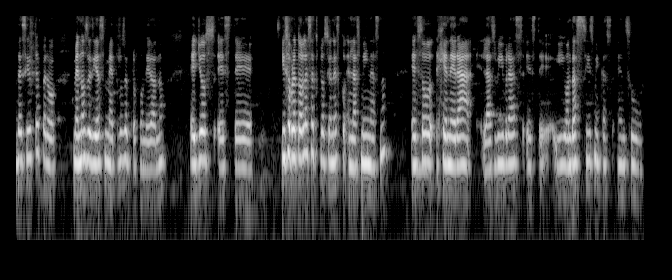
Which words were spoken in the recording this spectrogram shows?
decirte, pero menos de 10 metros de profundidad, ¿no? Ellos, este, y sobre todo las explosiones en las minas, ¿no? Eso genera las vibras este, y ondas sísmicas en su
